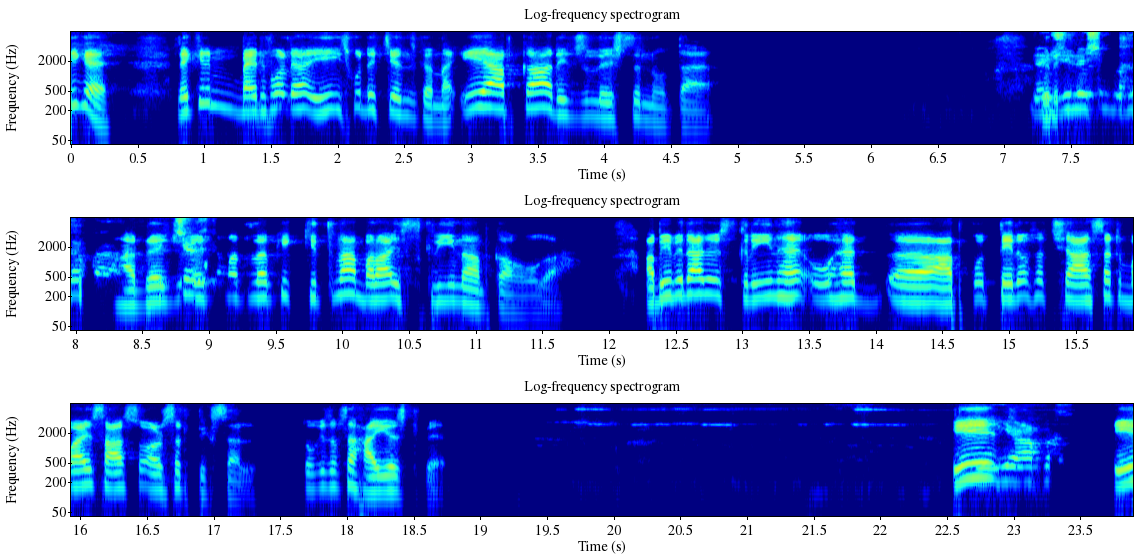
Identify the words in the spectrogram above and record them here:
ठीक है? लेकिन बाय डिफ़ॉल्ट इसको चेंज करना ये आपका रेजुलेशन होता है। रेजुलेशन मतलब हाँ रेजुलेशन मतलब कि कितना बड़ा स्क्रीन आपका होगा। अभी मेरा जो स्क्रीन है वो है आपको तेरह सौ छियासठ बाई सात सौ अड़सठ पिक्सल तो कि सबसे हाईएस्ट पे ए, ए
